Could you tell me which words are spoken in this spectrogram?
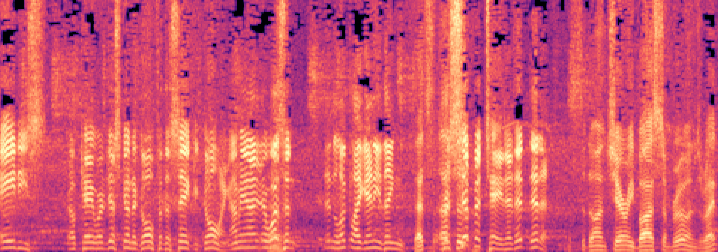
80s. Okay, we're just going to go for the sake of going. I mean, it wasn't, didn't look like anything That's that's the, precipitated it, did it? that's the Don Cherry Boston Bruins, right?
